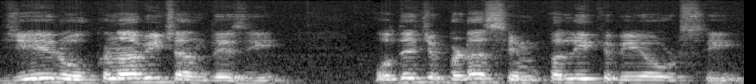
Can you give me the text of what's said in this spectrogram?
ਜੇ ਰੋਕਣਾ ਵੀ ਚਾਹੁੰਦੇ ਸੀ ਉਹਦੇ 'ਚ ਬੜਾ ਸਿੰਪਲ ਇੱਕ ਵੇ ਆਊਟ ਸੀ।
